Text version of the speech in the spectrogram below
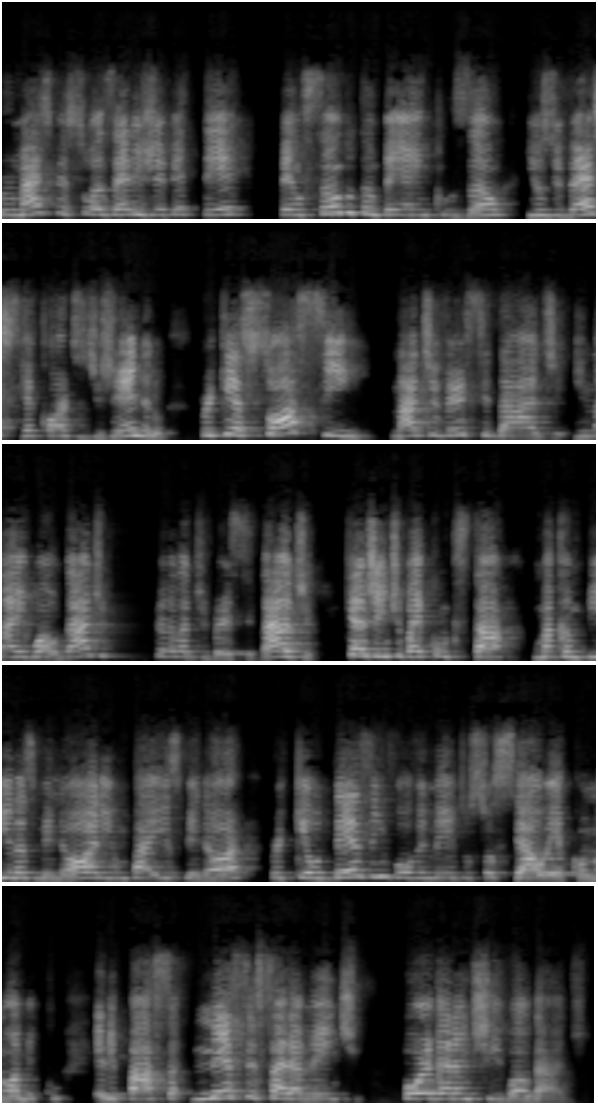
por mais pessoas LGBT pensando também a inclusão e os diversos recortes de gênero, porque é só assim, na diversidade e na igualdade pela diversidade, que a gente vai conquistar uma Campinas melhor e um país melhor, porque o desenvolvimento social e econômico ele passa necessariamente por garantir igualdade.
